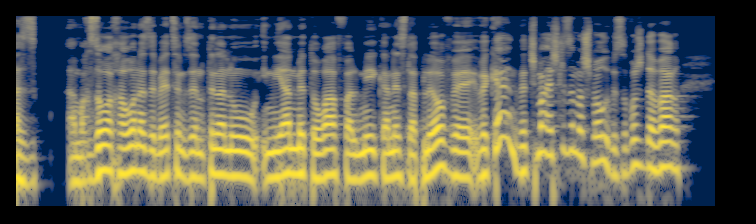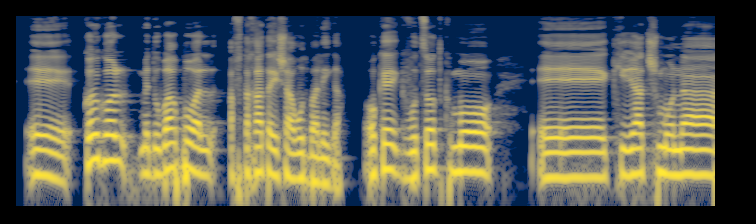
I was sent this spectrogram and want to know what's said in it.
אז המחזור האחרון הזה בעצם זה נותן לנו עניין מטורף על מי ייכנס לפלייאוף וכן ותשמע יש לזה משמעות בסופו של דבר אה, קודם כל מדובר פה על הבטחת ההישארות בליגה אוקיי קבוצות כמו אה, קריית שמונה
